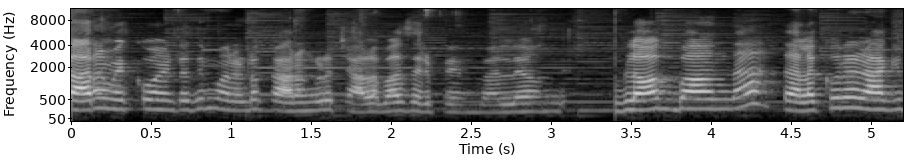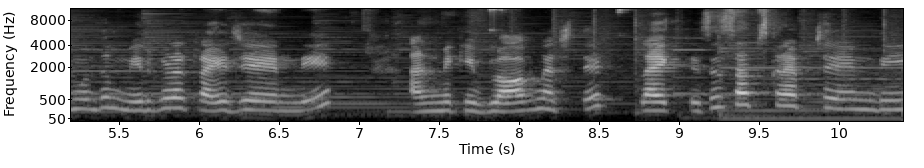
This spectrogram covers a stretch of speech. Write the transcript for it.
కారం ఎక్కువ ఉంటుంది మనలో కారం కూడా చాలా బాగా సరిపోయింది. భలే ఉంది. బ్లాగ్ బాగుందా? తలకూర రాగి ముద్ద మీరు కూడా ట్రై చేయండి. అండ్ మీకు ఈ బ్లాగ్ నచ్చితే లైక్ చేసి సబ్స్క్రైబ్ చేయండి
